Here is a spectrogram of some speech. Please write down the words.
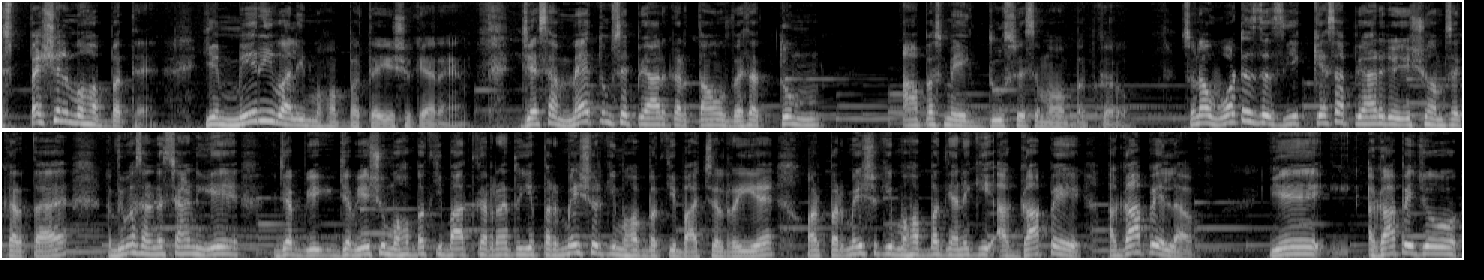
स्पेशल मोहब्बत है। ये मेरी वाली मोहब्बत है, यीशु कह रहे हैं। जैसा मैं तुमसे प्यार करता हूँ, वैसा तुम आपस में एक दूसरे से मोहब्बत करो। सो ना व्हाट इज़ दिस ये कैसा प्यार है जो यीशु हमसे करता है? वी मस्ट अंडरस्टैंड ये जब जब यीशु मोहब्बत की बात कर रहे हैं तो ये परमेश्वर की मोहब्बत की बात चल रही है। और परमेश्वर की मोहब्बत यानी कि अगापे अगापे लव। ये अगापे जो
